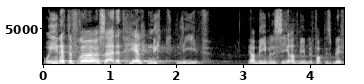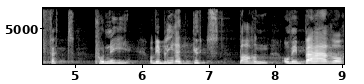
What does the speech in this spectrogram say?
Og I dette frøet så er det et helt nytt liv. Ja, Bibelen sier at vi faktisk blir født på ny. Og vi blir et Guds barn, og vi bærer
